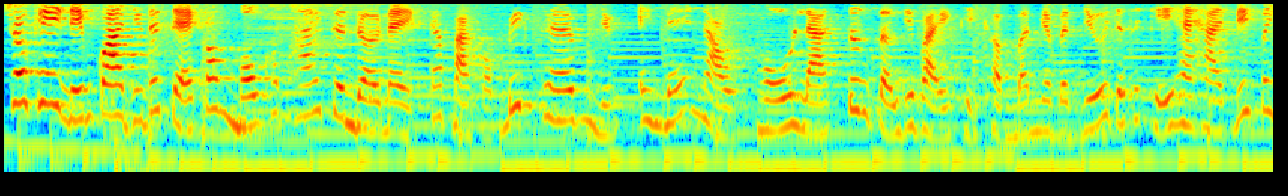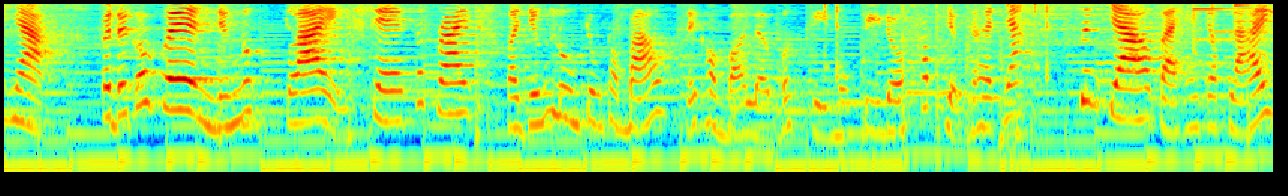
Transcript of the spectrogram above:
Sau khi điểm qua những đứa trẻ có một không hai trên đời này, các bạn còn biết thêm những em bé nào ngộ lạ tương tự như vậy thì comment ngay bên dưới cho Thế Kỷ 22 biết với nha. Và đừng có quên những nút like, share, subscribe và nhấn luôn chuông thông báo để không bỏ lỡ bất kỳ một video hấp dẫn nào hết nhé. Xin chào và hẹn gặp lại!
